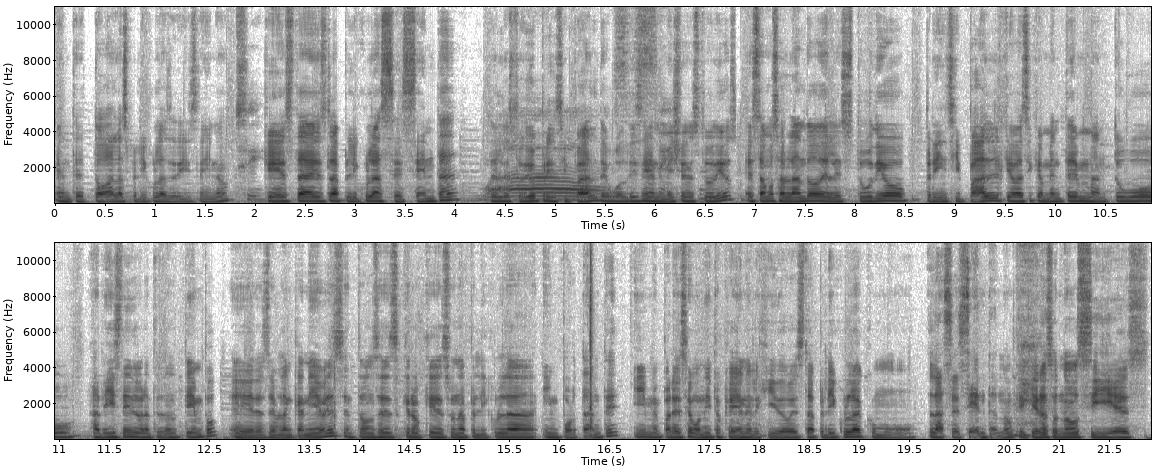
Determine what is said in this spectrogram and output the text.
entre todas las películas de Disney, ¿no? Sí. Que esta es la película 60 del estudio principal de Walt Disney Animation 60. Studios. Estamos hablando del estudio principal que básicamente mantuvo a Disney durante tanto tiempo, eh, desde Blancanieves. Entonces creo que es una película importante y me parece bonito que hayan elegido esta película como la 60, ¿no? Que quieras o no, sí es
